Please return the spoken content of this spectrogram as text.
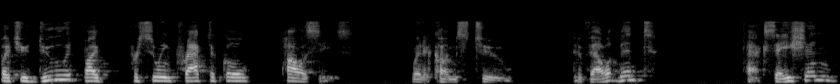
but you do it by pursuing practical policies when it comes to development, taxation,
